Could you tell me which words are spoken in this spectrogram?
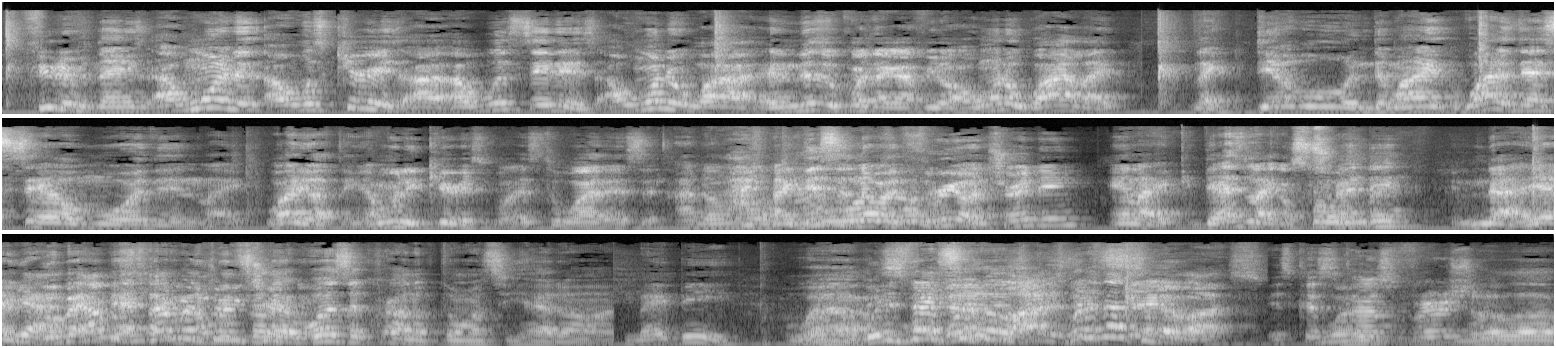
few different things. I wanted. I was curious. I, I would say this. I wonder why. And this is a question I got for y'all. I wonder why, like, like devil and demonic. Why does that sell more than like? Why do y'all think? I'm really curious about as to why that's it. I don't know. Like this is number three on trending, and like that's like a pro. Trending? Nah, yeah, Yeah, go back. that was that's like number three So that was a crown of thorns he had on. maybe. Wow. What does that symbolize? What does that symbolize? It's because Well, it's controversial. Well,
